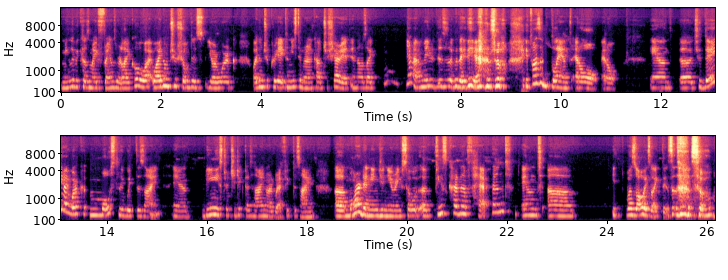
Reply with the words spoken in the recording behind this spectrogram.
mainly because my friends were like oh why, why don't you show this your work? Why don't you create an instagram account to share it? And i was like mm, yeah maybe this is a good idea. So it wasn't planned at all at all. And uh, today i work mostly with design and being a strategic design or graphic design uh, more than engineering. So uh, things kind of happened and uh, it was always like this. So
